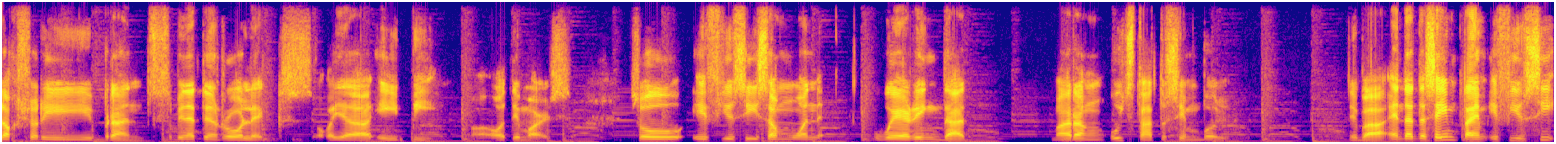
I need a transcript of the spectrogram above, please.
luxury brands. Sabihin natin Rolex o kaya AP, uh, Audemars. So if you see someone wearing that, parang uy status symbol. 'Di ba? And at the same time, if you see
